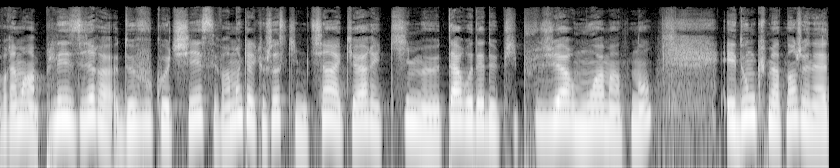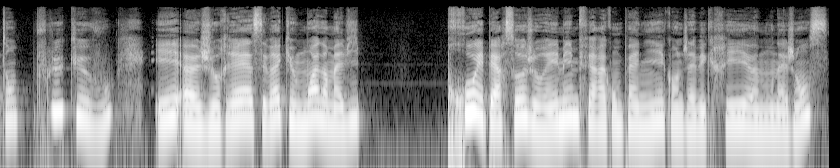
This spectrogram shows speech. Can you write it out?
vraiment un plaisir de vous coacher. C'est vraiment quelque chose qui me tient à cœur et qui me taraudait depuis plusieurs mois maintenant. Et donc maintenant, je n'attends plus que vous. Et euh, j'aurais, c'est vrai que moi, dans ma vie pro et perso, j'aurais aimé me faire accompagner quand j'avais créé euh, mon agence.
